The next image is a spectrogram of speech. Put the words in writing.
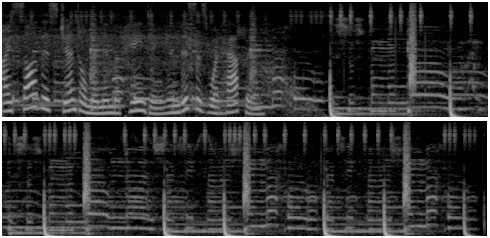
I saw this gentleman in the painting and this is what happened.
